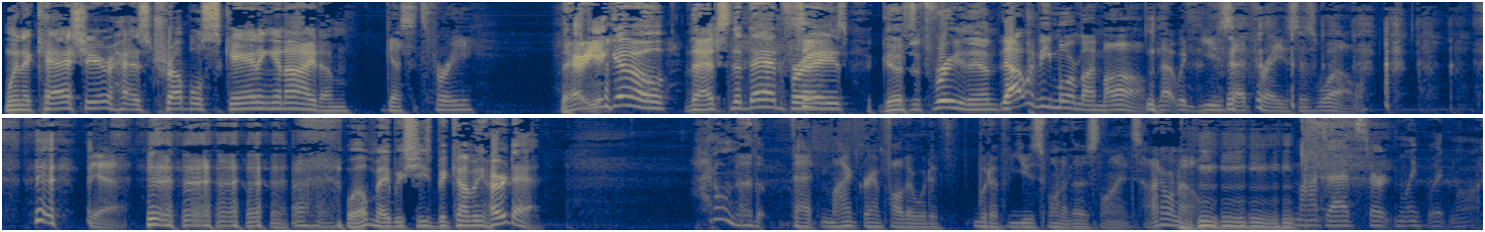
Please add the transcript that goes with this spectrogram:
When a cashier has trouble scanning an item, Guess it's free. there you go. That's the dad phrase. Guess it's free then. That would be more my mom. That would use that phrase as well. Yeah. Well, maybe she's becoming her dad. I don't know that, that my grandfather would have would have used one of those lines. I don't know. My dad certainly would not.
